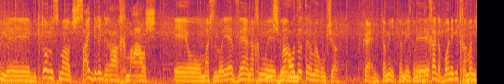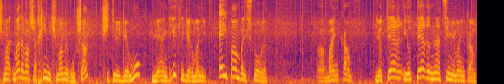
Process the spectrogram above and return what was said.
כן, אה, Victorious March, Siegreicher אה, או מה שזה לא יהיה, ואנחנו... אה, נשמע עוד יותר מרושע. כן, תמיד, תמיד, תמיד. אה, דרך אגב, בוא אני אגיד לך מה נשמע, מה הדבר שהכי נשמע מרושע, שתרגמו מאנגלית לגרמנית, אי פעם בהיסטוריה. ה Mein Kampf. יותר, יותר נאצי מ Mein Kampf.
